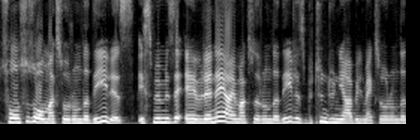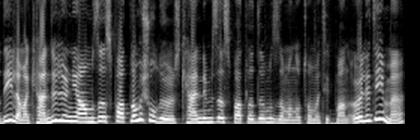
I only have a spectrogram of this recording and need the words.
sonsuz olmak zorunda değiliz. İsmimizi evrene yaymak zorunda değiliz. Bütün dünya bilmek zorunda değil ama kendi dünyamızı ispatlamış oluyoruz. Kendimizi ispatladığımız zaman otomatikman. Öyle değil mi?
